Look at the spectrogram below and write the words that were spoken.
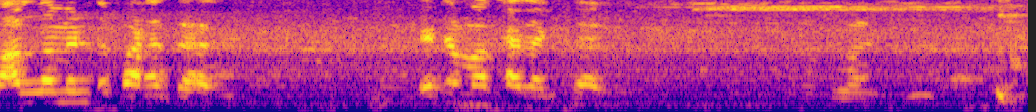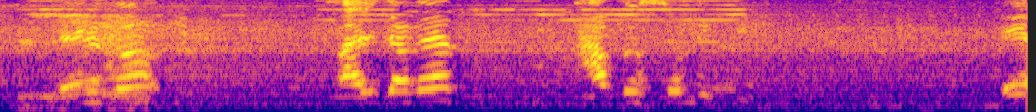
পার্লামেন্টে পাঠাতে হবে। এটা মাথায় রাখতে হবে। যেহেতু ভাইজানের আদর্শ নীতি। এই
